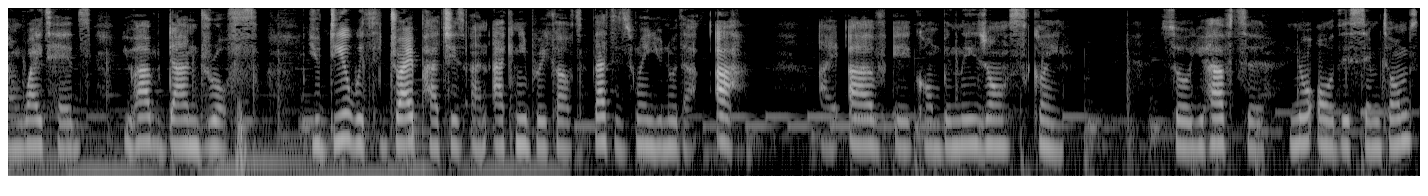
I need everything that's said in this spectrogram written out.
and whiteheads, you have dandruff, you deal with dry patches and acne breakouts, that is when you know that ah, I have a combination skin. So you have to know all these symptoms.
